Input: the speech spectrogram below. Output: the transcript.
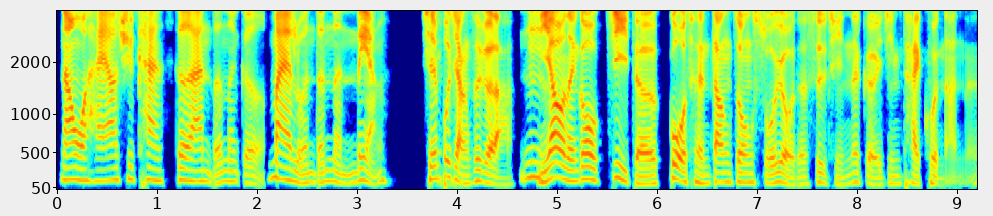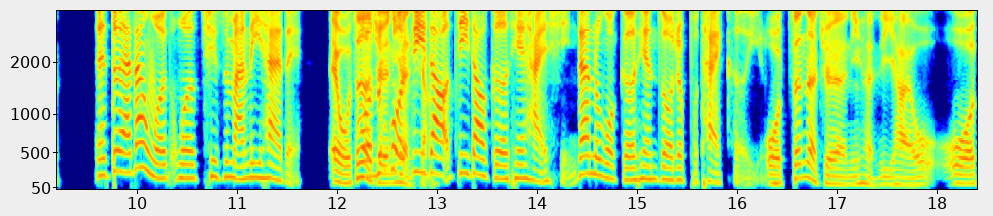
然后我还要去看个案的那个脉轮的能量。先不讲这个啦，你要能够记得过程当中所有的事情，那个已经太困难了。哎，对啊，但我我其实蛮厉害的。哎，我真的觉得如果记到记到隔天还行，但如果隔天之后就不太可以了。我真的觉得你很厉害，我我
